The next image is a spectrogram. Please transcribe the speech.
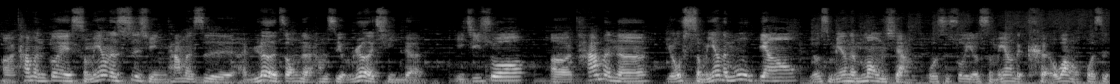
呃，他们对什么样的事情他们是很热衷的，他们是有热情的，以及说，呃，他们呢有什么样的目标，有什么样的梦想，或是说有什么样的渴望，或是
